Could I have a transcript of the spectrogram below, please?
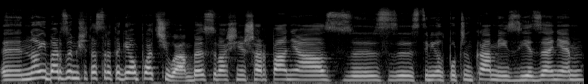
E, No i bardzo mi się ta strategia opłaciła, bez właśnie szarpania z, z, z tymi odpoczynkami, z jedzeniem.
